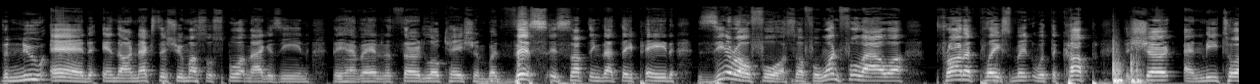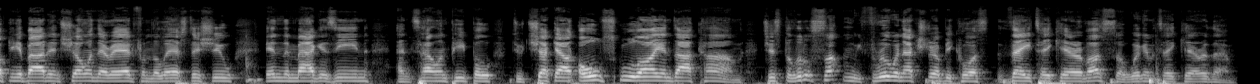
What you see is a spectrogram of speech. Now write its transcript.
the new ad in our next issue Muscle Sport magazine. They have added a third location, but this is something that they paid zero for. So for one full hour, product placement with the cup, the shirt, and me talking about it and showing their ad from the last issue in the magazine and telling people to check out oldskooliron.com. Just a little something we threw in extra because they take care of us, so we're going to take care of them.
